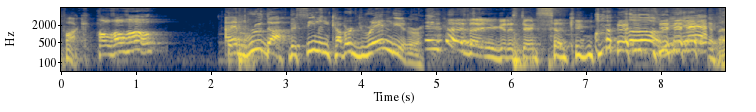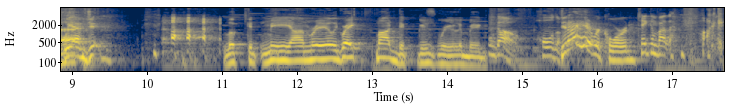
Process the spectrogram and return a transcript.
Fuck. Ho ho ho. I am Rudolph, the semen-covered reindeer. I thought you were gonna start sucking. Oh yeah. we have. J- Look at me, I'm really great. My dick is really big. Go. Hold him. Did I hit record? Take him by the fuck.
